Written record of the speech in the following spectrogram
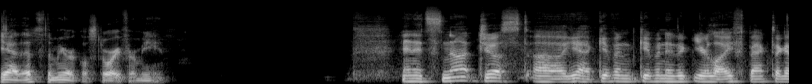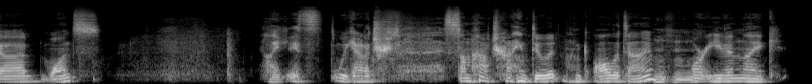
yeah, that's the miracle story for me. And it's not just, uh, yeah, giving giving it your life back to God once. Like it's we gotta tr- somehow try and do it like all the time, Mhm. or even like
